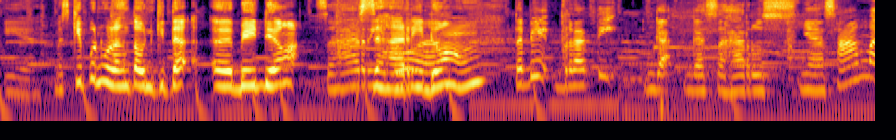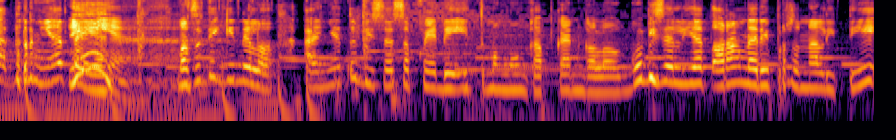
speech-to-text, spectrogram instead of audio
Iya. Meskipun ulang tahun kita eh, beda sehari, sehari doang. doang. Tapi berarti nggak nggak seharusnya sama ternyata ya. iya. Maksudnya gini loh, Anya tuh bisa sepede itu mengungkapkan kalau gue bisa lihat orang dari personality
